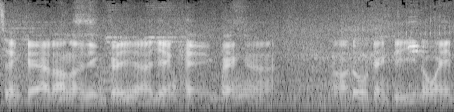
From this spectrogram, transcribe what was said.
xen kẽ đó là những cái à, gian hàng bán à, à, đồ trang trí Noel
